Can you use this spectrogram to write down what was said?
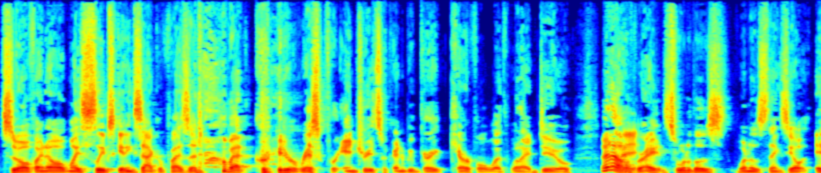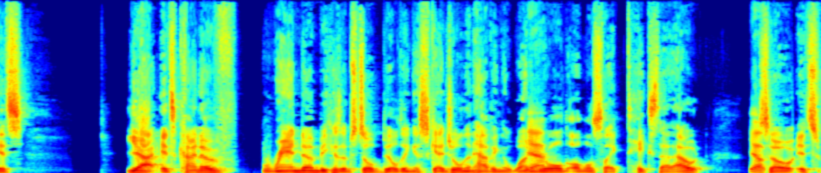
So if I know my sleep's getting sacrificed, I'm at greater risk for injury. So I'm going to be very careful with what I do. I know, right. right? It's one of those, one of those things, you know, it's, yeah, it's kind of random because I'm still building a schedule and having a one year old almost like takes that out. Yeah. So it's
